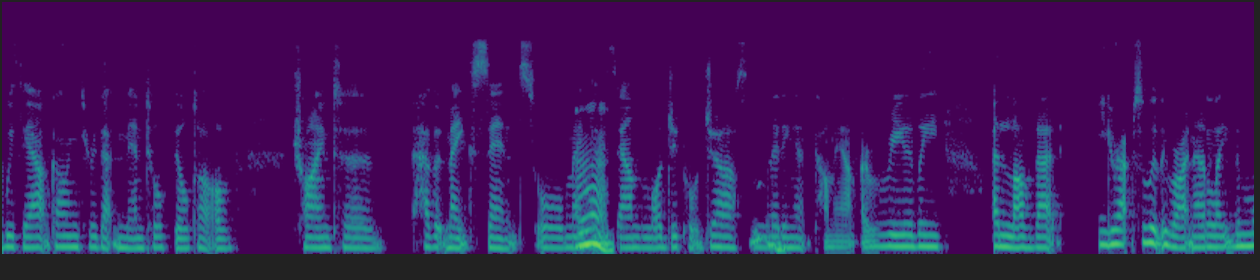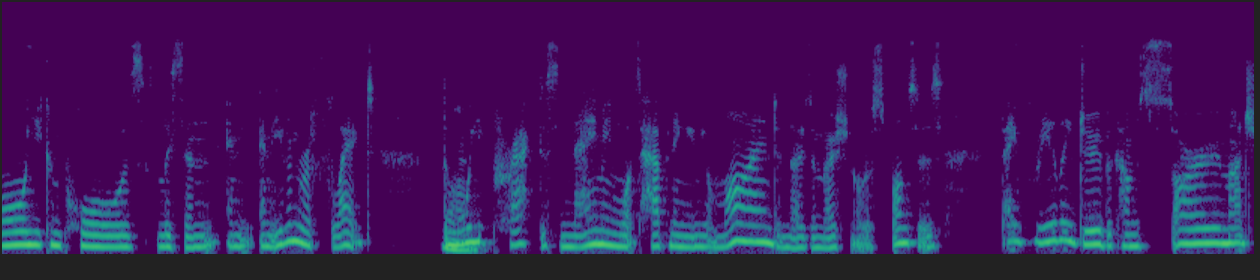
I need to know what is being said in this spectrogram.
without going through that mental filter of trying to have it make sense or make mm. it sound logical, just mm. letting it come out. I really I love that. You're absolutely right, Natalie. The more you can pause, listen, and, and even reflect, the more you practice naming what's happening in your mind and those emotional responses, they really do become so much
